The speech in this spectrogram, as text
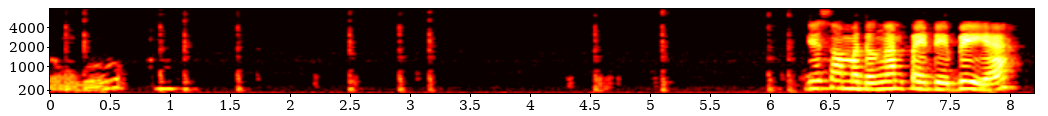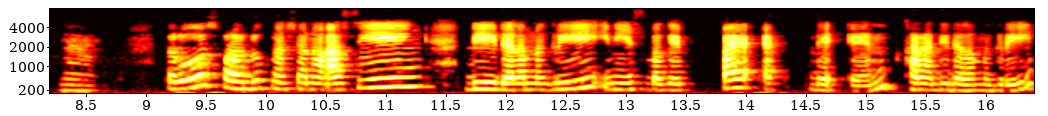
Tunggu. Dia sama dengan PDB ya. Nah, terus produk nasional asing di dalam negeri ini sebagai PFDN karena di dalam negeri.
